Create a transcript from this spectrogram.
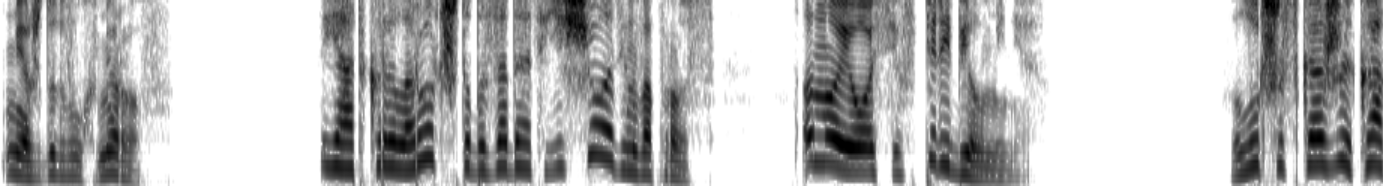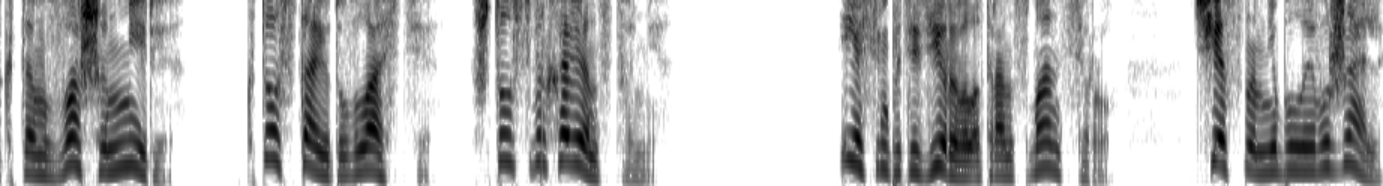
между двух миров. Я открыла рот, чтобы задать еще один вопрос, но Иосиф перебил меня. Лучше скажи, как там в вашем мире? Кто стоит у власти? Что с верховенствами? Я симпатизировала трансмансеру. Честно, мне было его жаль.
